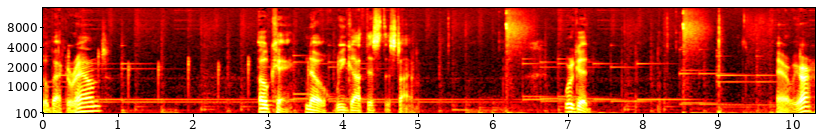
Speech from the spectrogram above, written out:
Go back around. Okay, no, we got this this time. We're good. There we are.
